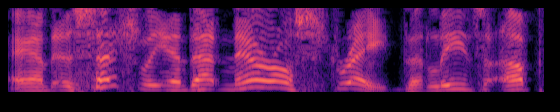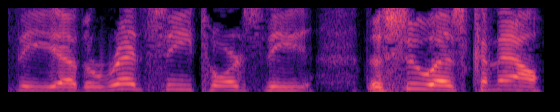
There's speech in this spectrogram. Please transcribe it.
and essentially in that narrow strait that leads up the uh, the Red Sea towards the the Suez Canal,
